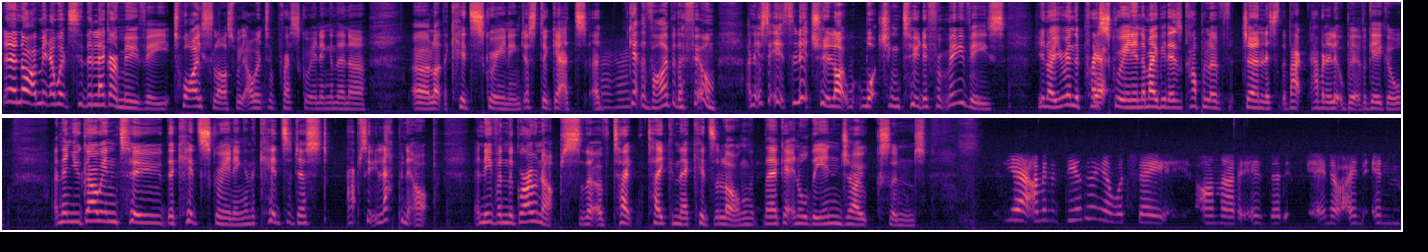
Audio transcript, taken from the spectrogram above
Yeah, no, I mean, I went to see the Lego Movie twice last week. I went to a press screening and then a, uh, like the kids screening, just to get a, get the vibe of the film. And it's it's literally like watching two different movies. You know, you're in the press Yeah. screening, and maybe there's a couple of journalists at the back having a little bit of a giggle, and then you go into the kids screening, and the kids are just absolutely lapping it up. And even the grown-ups that have take, taken their kids along, they're getting all the in jokes and Yeah, I mean, the other thing I would say on that is that you know, in in,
